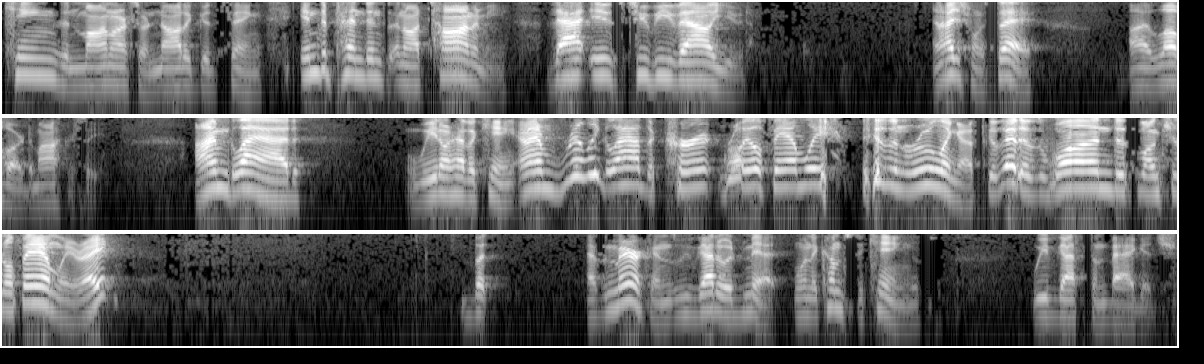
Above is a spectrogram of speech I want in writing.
Kings and monarchs are not a good thing. Independence and autonomy, that is to be valued. And I just want to say, I love our democracy. I'm glad we don't have a king. And I'm really glad the current royal family isn't ruling us, because that is one dysfunctional family, right? But as Americans, we've got to admit, when it comes to kings, we've got some baggage.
